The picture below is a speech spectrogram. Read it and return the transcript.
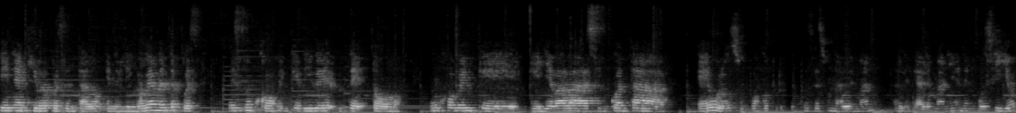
viene aquí representado en el libro. Obviamente pues es un joven que vive de todo, un joven que, llevaba 50 euros, supongo, porque pues es un alemán, sale de Alemania en el bolsillo,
